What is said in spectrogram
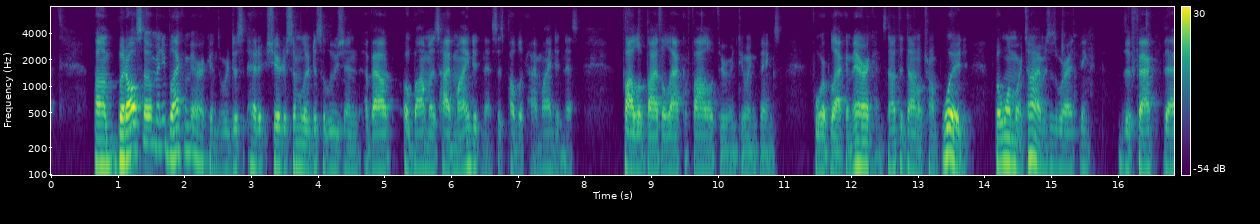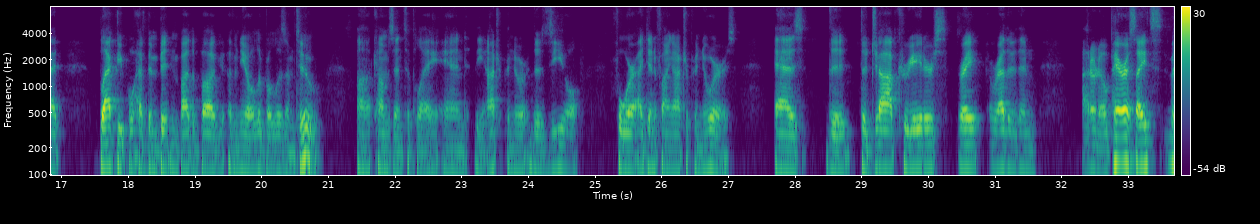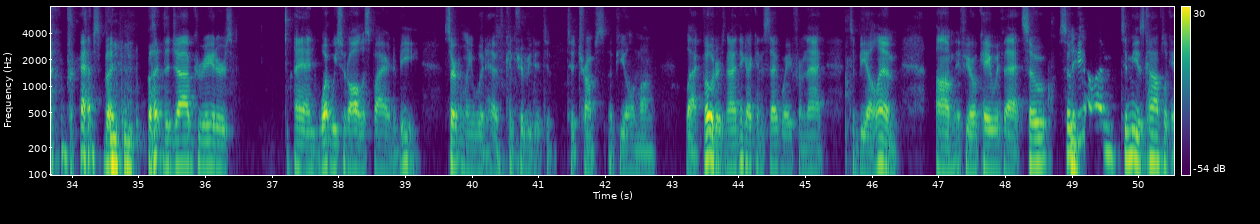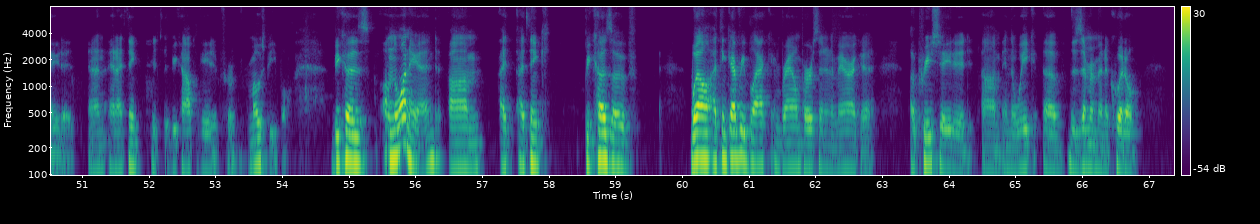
Um, but also, many Black Americans were just had shared a similar disillusion about Obama's high-mindedness, his public high-mindedness, followed by the lack of follow-through in doing things for Black Americans. Not that Donald Trump would, but one more time, this is where I think the fact that Black people have been bitten by the bug of neoliberalism too uh, comes into play, and the entrepreneur, the zeal for identifying entrepreneurs as the the job creators, right? Rather than I don't know parasites, perhaps, but mm-hmm. but the job creators and what we should all aspire to be certainly would have contributed to, to Trump's appeal among black voters. And I think I can segue from that to BLM, um, if you're okay with that. So so Please. BLM to me is complicated, and and I think it should be complicated for, for most people, because on the one hand, um, I I think because of well i think every black and brown person in america appreciated um, in the wake of the zimmerman acquittal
